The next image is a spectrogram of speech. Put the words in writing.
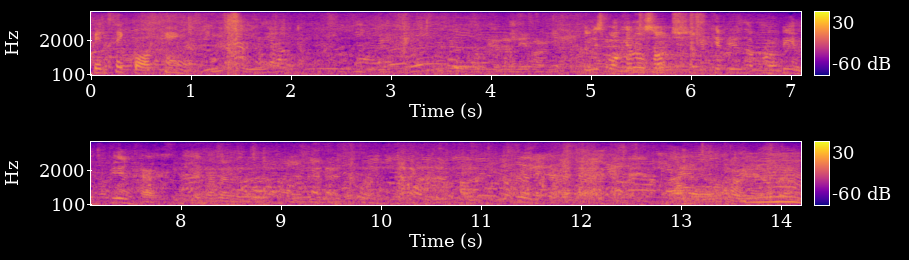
เป็นไส้กรอกแห้ง smaka någon sorts? Jag brukar bjuda på viltbil här. Mm.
